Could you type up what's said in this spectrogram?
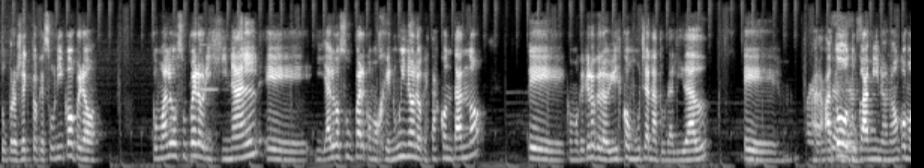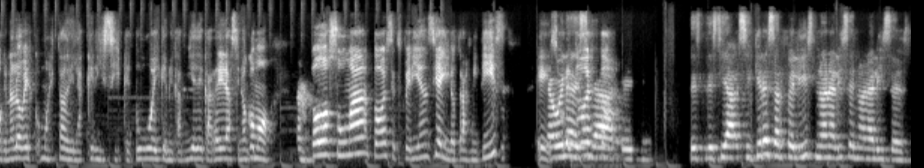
tu proyecto que es único, pero como algo súper original eh, y algo súper como genuino lo que estás contando. Eh, como que creo que lo vivís con mucha naturalidad. Eh, a, todo tu camino, ¿no? Como que no lo ves como esta de la crisis que tuve y que me cambié de carrera, sino como ah. todo suma, toda esa experiencia y lo transmitís. Mi abuela decía, eh, decía, si quieres ser feliz, no analices, no analices.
